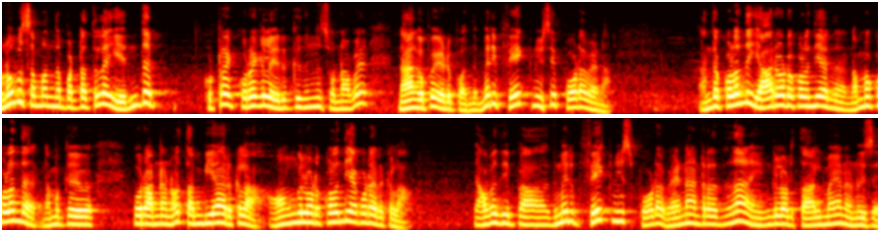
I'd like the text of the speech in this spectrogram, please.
உணவு சம்மந்தப்பட்டத்தில் எந்த குற்ற குறைகள் இருக்குதுன்னு சொன்னாவே நாங்கள் போய் எடுப்போம். அந்த மாதிரி ஃபேக் நியூஸே போட வேணாம். அந்த குழந்தை யாரோட குழந்தையா இருந்தால் நம்ம குழந்தை நமக்கு ஒரு அண்ணனோ தம்பியாக இருக்கலாம். அவங்களோட குழந்தையா கூட இருக்கலாம். அவது இப்போ அது மாதிரி ஃபேக் நியூஸ் போட வேணான்றது தான் எங்களோட தாழ்மையான நியூஸ்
